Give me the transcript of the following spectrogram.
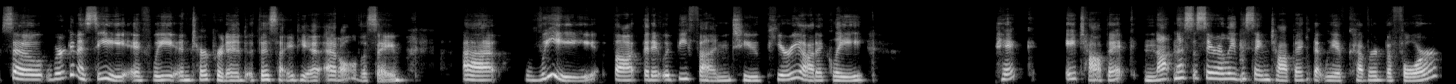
so we're going to see if we interpreted this idea at all the same. Uh, we thought that it would be fun to periodically pick a topic, not necessarily the same topic that we have covered before,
